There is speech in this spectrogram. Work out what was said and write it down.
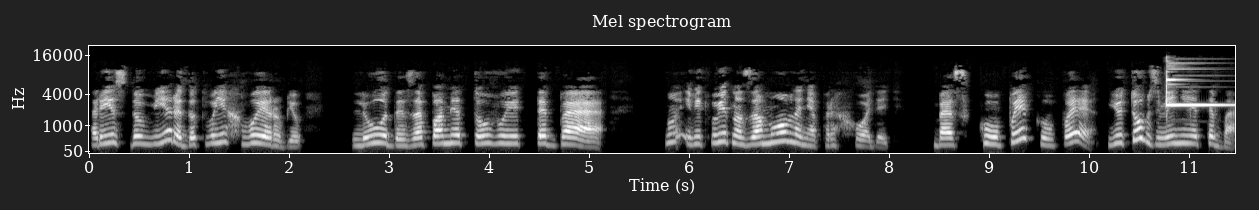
ріст довіри до твоїх виробів. Люди запам'ятовують тебе. Ну і відповідно замовлення приходять. Без купи, купи. Ютуб змінює тебе.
